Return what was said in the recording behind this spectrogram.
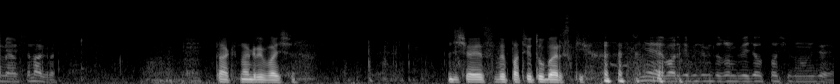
A, miałem się nagrać. Tak, nagrywaj się. Dzisiaj jest wypad youtuberski. Nie, bardziej chodzi mi to, żebym wiedział, co się ze mną dzieje.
